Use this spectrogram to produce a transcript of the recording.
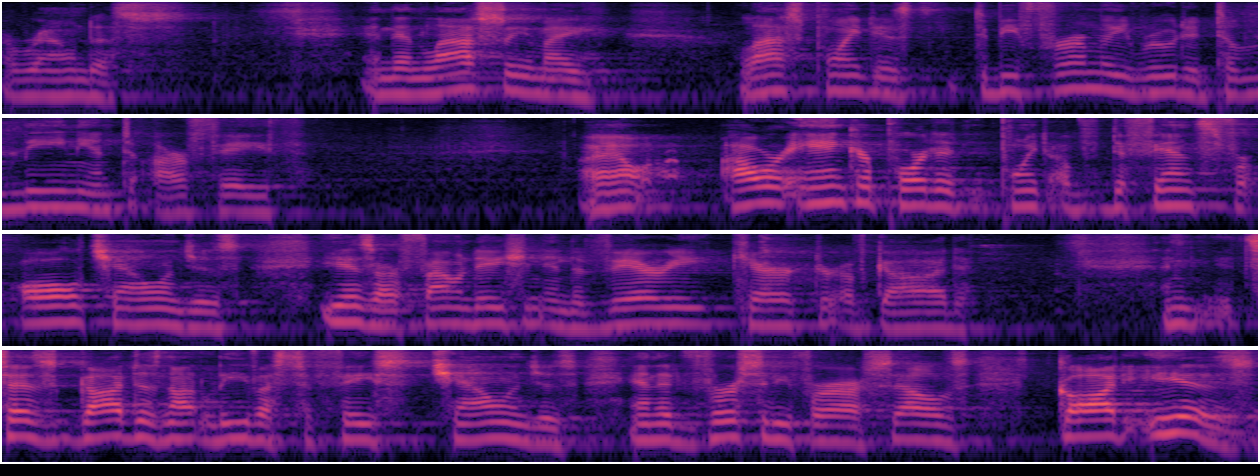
around us. And then, lastly, my last point is to be firmly rooted, to lean into our faith. Our anchor point of defense for all challenges is our foundation in the very character of God. And it says God does not leave us to face challenges and adversity for ourselves. God is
